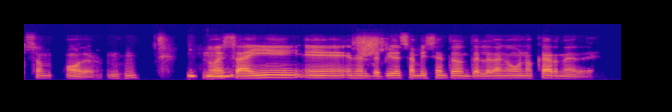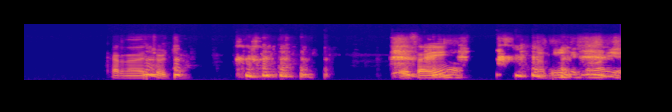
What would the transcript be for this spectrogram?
Some other. No es ahí eh, en el debut de San Vicente donde le dan a uno carne de carne de chucho. ¿Es ahí? No, también de caballo.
